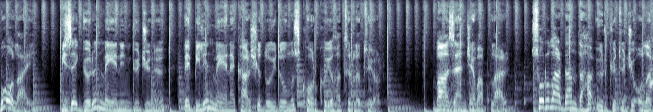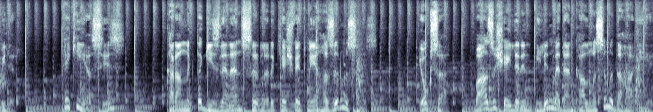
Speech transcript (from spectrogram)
Bu olay bize görünmeyenin gücünü ve bilinmeyene karşı duyduğumuz korkuyu hatırlatıyor. Bazen cevaplar sorulardan daha ürkütücü olabilir. Peki ya siz? Karanlıkta gizlenen sırları keşfetmeye hazır mısınız? Yoksa bazı şeylerin bilinmeden kalması mı daha iyi?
